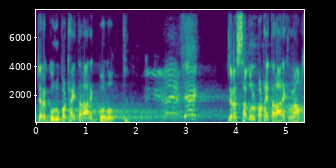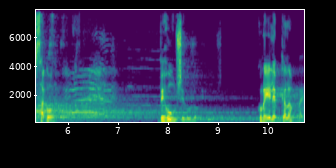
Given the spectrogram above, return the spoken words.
যারা গরু পাঠায় তারা আরেক বলদ। যারা ছাগল পাঠায় তারা আরেক রাম ছাগল। বেহু সেগুলো কোনো এলেম কালাম নাই।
